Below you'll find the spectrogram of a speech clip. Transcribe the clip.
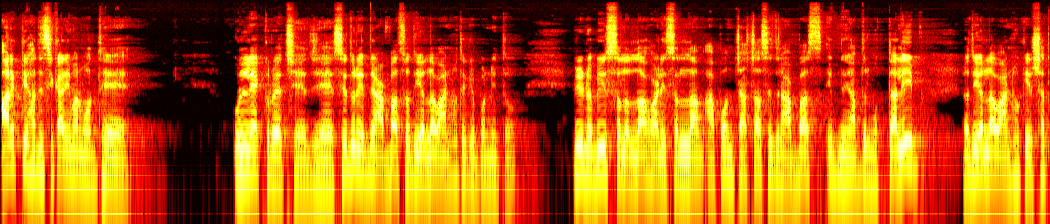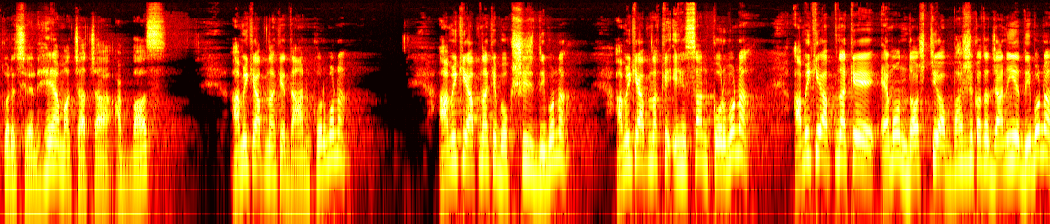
আরেকটি হাদিসি কারিমার মধ্যে উল্লেখ রয়েছে যে সিদুর ইবনে আব্বাস রদিয়াল্লাহ আনহু থেকে বর্ণিত, প্রিয় নবী সাল্লাহ আলি সাল্লাম আপন চাচা সিদুর আব্বাস ইবনে আব্দুল মুতালিব রদিয়াল্লাহ আনহুকে ইরশাদ করেছিলেন, হে আমার চাচা আব্বাস, আমি কি আপনাকে দান করব না? আমি কি আপনাকে বকশিস দিব না? আমি কি আপনাকে এহসান করব না? আমি কি আপনাকে এমন দশটি অভ্যাসের কথা জানিয়ে দিব না,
